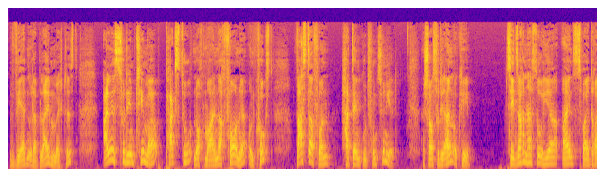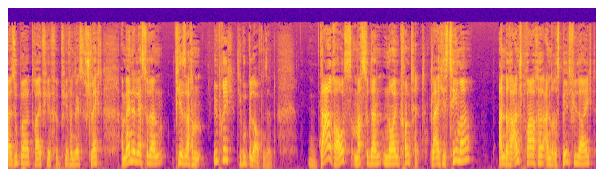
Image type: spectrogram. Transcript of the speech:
werden oder bleiben möchtest, alles zu dem Thema packst du nochmal nach vorne und guckst, was davon hat denn gut funktioniert. Dann schaust du dir an, okay, zehn Sachen hast du hier, eins, zwei, drei, super, drei, vier, fünf, vier, fünf, sechs, schlecht. Am Ende lässt du dann vier Sachen übrig, die gut gelaufen sind. Daraus machst du dann neuen Content. Gleiches Thema, andere Ansprache, anderes Bild vielleicht,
